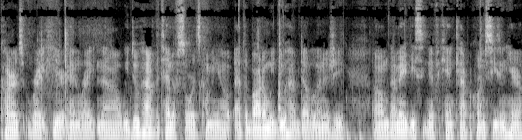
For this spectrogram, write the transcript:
cards right here and right now. We do have the Ten of Swords coming out. At the bottom, we do have Devil Energy. Um, that may be significant Capricorn season here.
